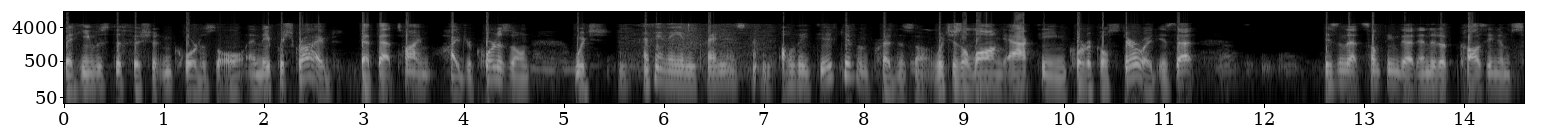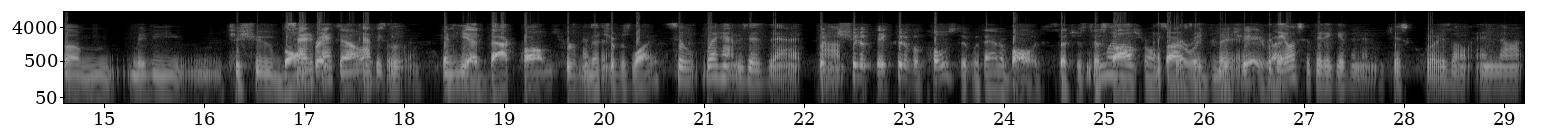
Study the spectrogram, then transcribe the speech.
that he was deficient in cortisol, and they prescribed at that time hydrocortisone, which I think they gave him prednisone. Oh, they did give him prednisone, which is a long-acting corticosteroid. Is that isn't that something that ended up causing him some maybe tissue bone Side breakdown? Absolutely. And he had back problems for That's much right. of his life. So what happens is that. But he uh, should have. They could have opposed it with anabolics such as testosterone, suppose thyroid, DHEA, But they also could have given him just cortisol and not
